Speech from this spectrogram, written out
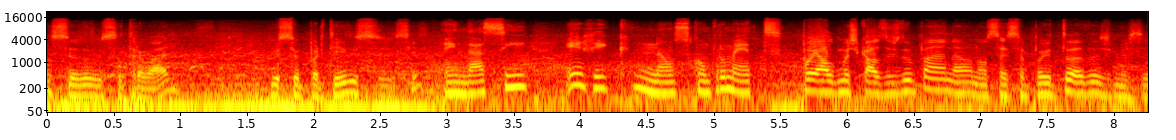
o seu, o seu trabalho e o seu partido, sim. Ainda assim, Henrique não se compromete. Apoio algumas causas do PAN, não, não sei se apoio todas, mas eh,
